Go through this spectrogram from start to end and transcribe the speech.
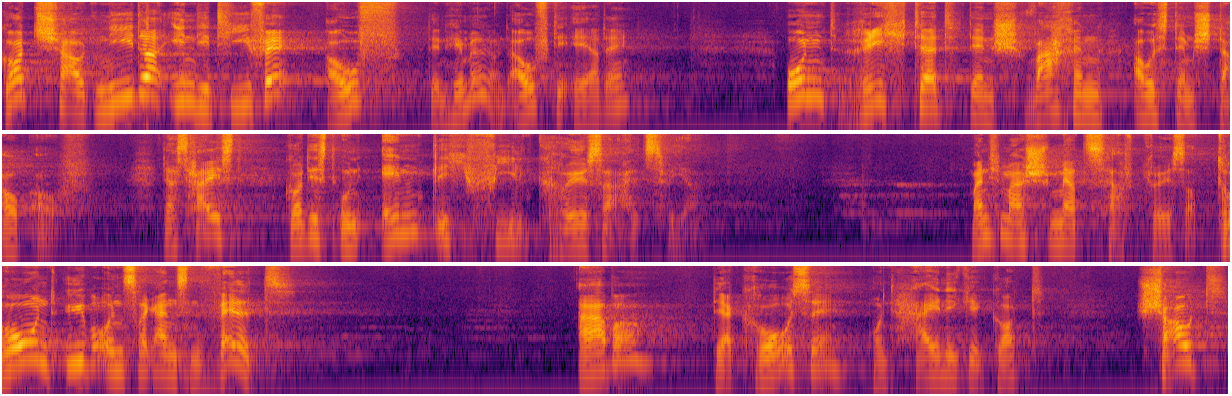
Gott schaut nieder in die Tiefe auf den Himmel und auf die Erde und richtet den Schwachen aus dem Staub auf. Das heißt, Gott ist unendlich viel größer als wir. Manchmal schmerzhaft größer, thront über unserer ganzen Welt aber der große und heilige Gott schaut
